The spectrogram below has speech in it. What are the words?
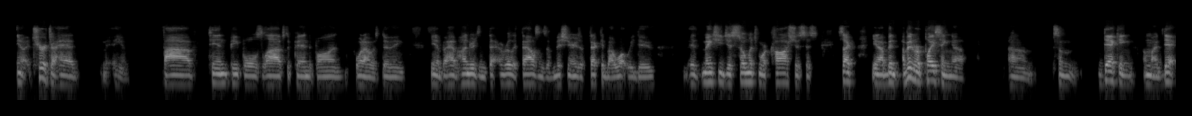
you know, at church I had, you know, five, ten people's lives depend upon what I was doing, you know, but I have hundreds and th- really thousands of missionaries affected by what we do. It makes you just so much more cautious. It's, it's like, you know, I've been, I've been replacing uh, um, some decking on my deck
